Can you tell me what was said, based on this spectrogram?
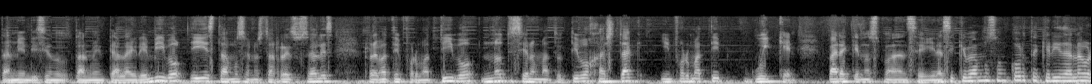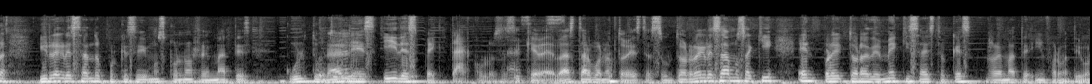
también diciendo totalmente al aire en vivo. Y estamos en nuestras redes sociales, Remate Informativo, Noticiero Matutivo, hashtag Informative Weekend, para que nos puedan seguir. Así que vamos a un corte, querida Laura, y regresando porque seguimos con los remates culturales y de espectáculos. Así que va a estar bueno todo este asunto. Regresamos aquí en Proyecto Radio MX a esto que es remate informativo.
